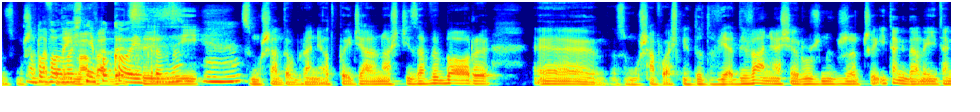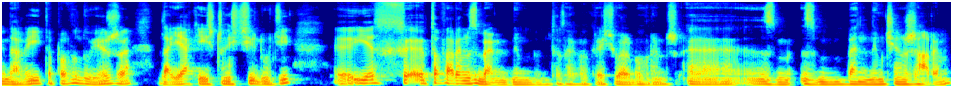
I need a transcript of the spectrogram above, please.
zmusza no do podejmowania decyzji, mhm. zmusza do brania odpowiedzialności za wybory, e, zmusza właśnie do dowiadywania się różnych rzeczy i tak dalej, i tak dalej. I to powoduje, że dla jakiejś części ludzi jest towarem zbędnym, bym to tak określił, albo wręcz e, zbędnym ciężarem.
